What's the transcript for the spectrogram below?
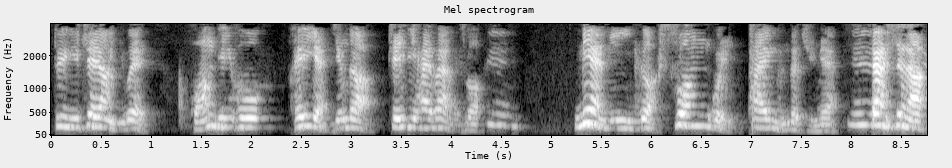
对于这样一位黄皮肤、黑眼睛的 JB Hi-Fi 来说，嗯面临一个双轨拍门的局面。嗯，但是呢，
